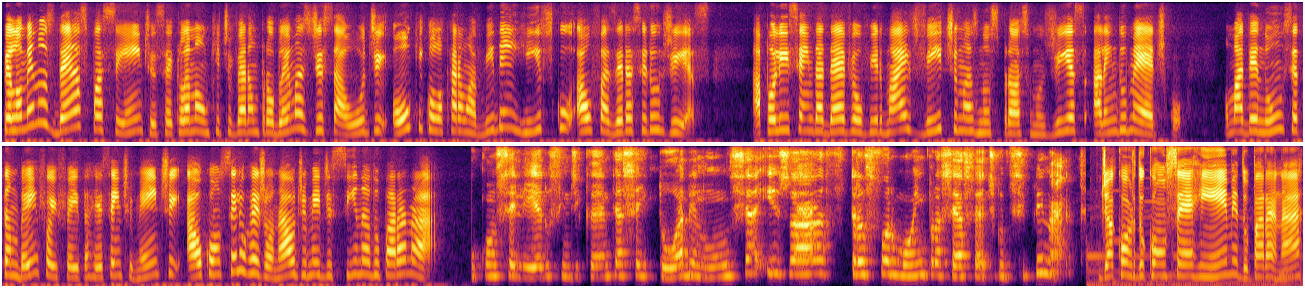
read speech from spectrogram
Pelo menos 10 pacientes reclamam que tiveram problemas de saúde ou que colocaram a vida em risco ao fazer as cirurgias. A polícia ainda deve ouvir mais vítimas nos próximos dias, além do médico. Uma denúncia também foi feita recentemente ao Conselho Regional de Medicina do Paraná. O conselheiro sindicante aceitou a denúncia e já transformou em processo ético-disciplinar. De acordo com o CRM do Paraná,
